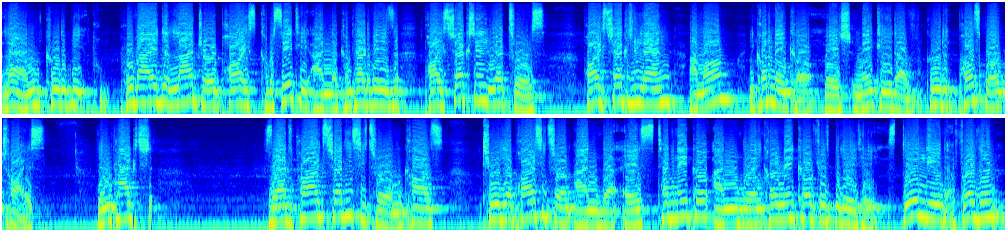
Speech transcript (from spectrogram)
line could be provide larger power capacity and compared with power extraction reactors. Power extraction line are more economical, which make it a good possible choice. The impact that power extraction system cause to the power system and its technical and economical feasibility still need further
